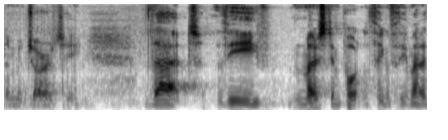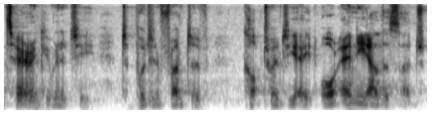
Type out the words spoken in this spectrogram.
in a majority, that the most important thing for the humanitarian community to put in front of COP28 or any other such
